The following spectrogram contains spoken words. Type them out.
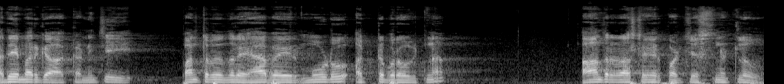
అదే మరిగా అక్కడి నుంచి పంతొమ్మిది వందల యాభై మూడు అక్టోబర్ ఒకటిన ఆంధ్ర రాష్ట్రం ఏర్పాటు చేస్తున్నట్లు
